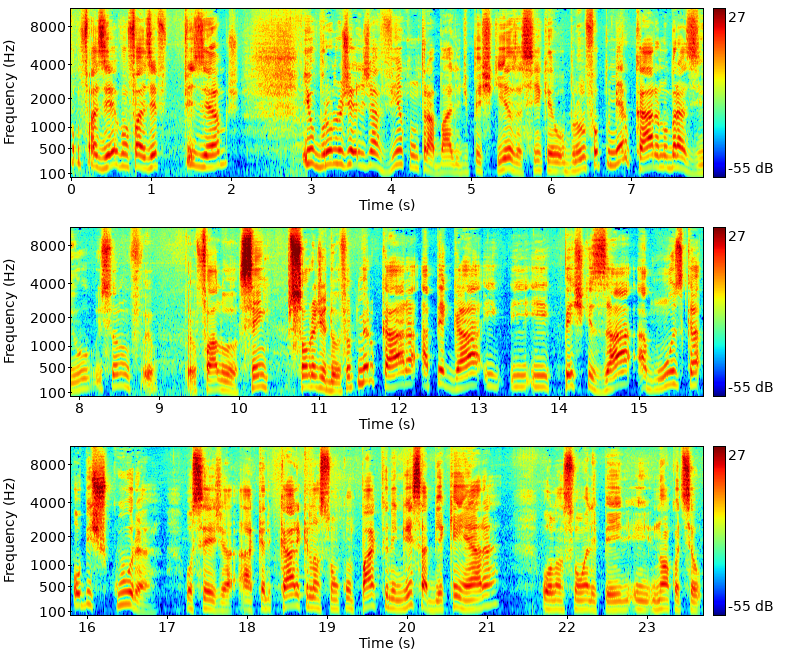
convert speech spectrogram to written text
vamos fazer, vamos fazer, fizemos. E o Bruno já, ele já vinha com um trabalho de pesquisa, assim, que o Bruno foi o primeiro cara no Brasil, isso eu, não, eu, eu falo sem sombra de dúvida, foi o primeiro cara a pegar e, e, e pesquisar a música obscura. Ou seja, aquele cara que lançou um compacto e ninguém sabia quem era, ou lançou um LP e não aconteceu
